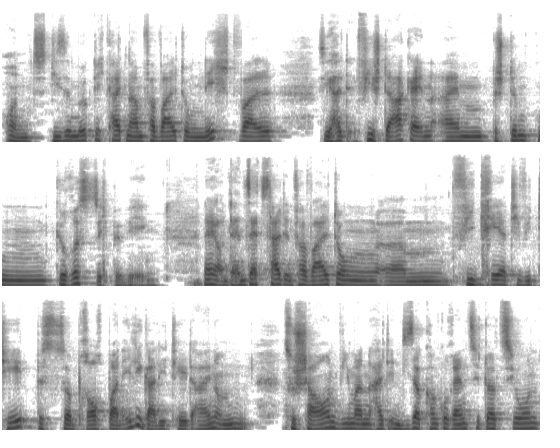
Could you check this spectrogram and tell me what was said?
Und diese Möglichkeiten haben Verwaltungen nicht, weil sie halt viel stärker in einem bestimmten Gerüst sich bewegen. Naja, und dann setzt halt in Verwaltung ähm, viel Kreativität bis zur brauchbaren Illegalität ein, um zu schauen, wie man halt in dieser Konkurrenzsituation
